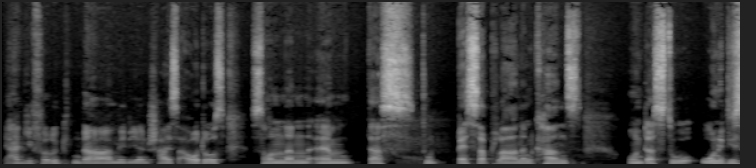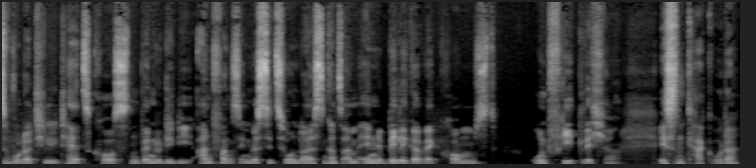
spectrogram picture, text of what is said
ja, die Verrückten da mit ihren scheiß Autos, sondern ähm, dass du besser planen kannst und dass du ohne diese Volatilitätskosten, wenn du dir die Anfangsinvestition leisten kannst, am Ende billiger wegkommst und friedlicher. Ist ein Kack, oder?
